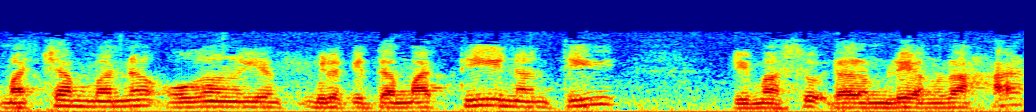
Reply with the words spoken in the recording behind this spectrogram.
macam mana orang yang bila kita mati nanti dimasuk dalam liang lahat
